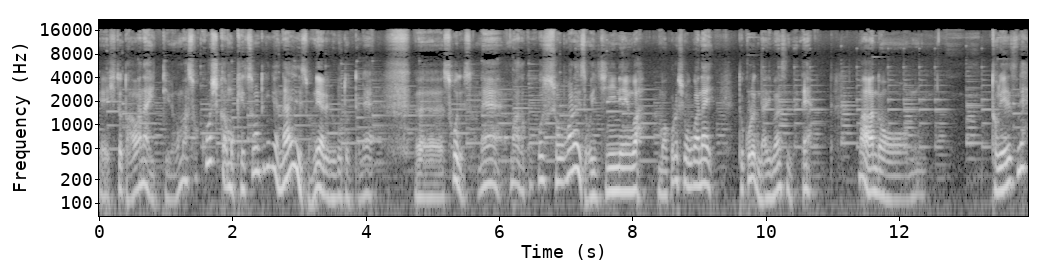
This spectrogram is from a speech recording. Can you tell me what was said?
え人と会わないっていうのが、まあ、そこしかもう結論的にはないですよね、やれることってね。えー、そうですよね。まだここしょうがないですよ、1、2年は。まあ、これしょうがないところになりますんでね。まあ、あの、とりあえずね、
